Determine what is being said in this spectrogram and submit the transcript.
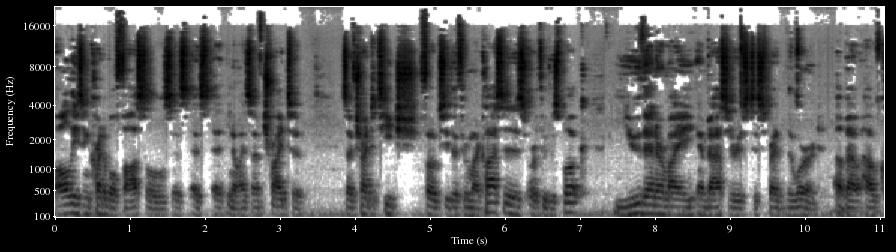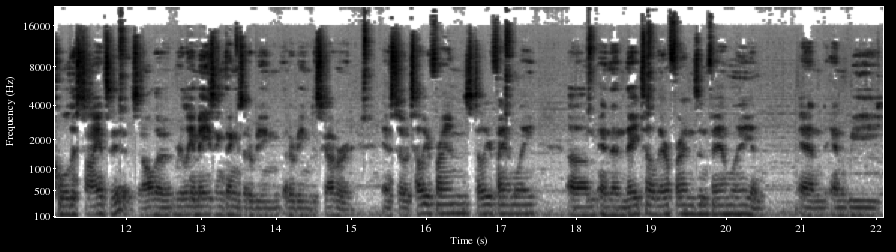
all these incredible fossils, as, as uh, you know, as I've tried to as I've tried to teach folks either through my classes or through this book, you then are my ambassadors to spread the word about how cool this science is and all the really amazing things that are being that are being discovered. And so, tell your friends, tell your family, um, and then they tell their friends and family, and and and we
